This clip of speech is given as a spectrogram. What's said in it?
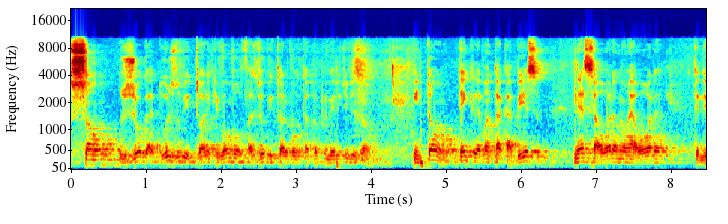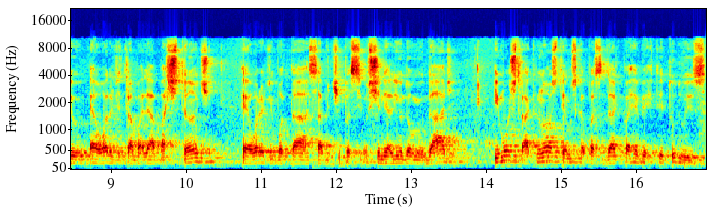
São os jogadores do Vitória que vão fazer o Vitória voltar para a primeira divisão. Então tem que levantar a cabeça, nessa hora não é hora, entendeu? É hora de trabalhar bastante é hora de botar, sabe, tipo assim, o chinelinho da humildade e mostrar que nós temos capacidade para reverter tudo isso.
